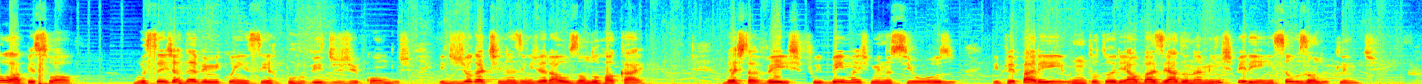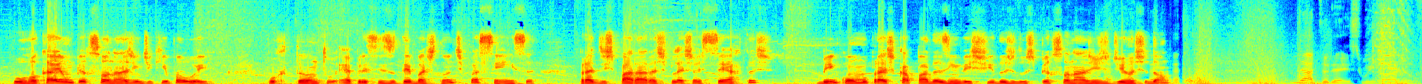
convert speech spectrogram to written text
Olá pessoal, vocês já devem me conhecer por vídeos de combos e de jogatinas em geral usando o Hokai. Desta vez fui bem mais minucioso e preparei um tutorial baseado na minha experiência usando o Clint. O Hokai é um personagem de Keep Away, portanto é preciso ter bastante paciência para disparar as flechas certas, bem como para escapar das investidas dos personagens de Rushdown. World's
